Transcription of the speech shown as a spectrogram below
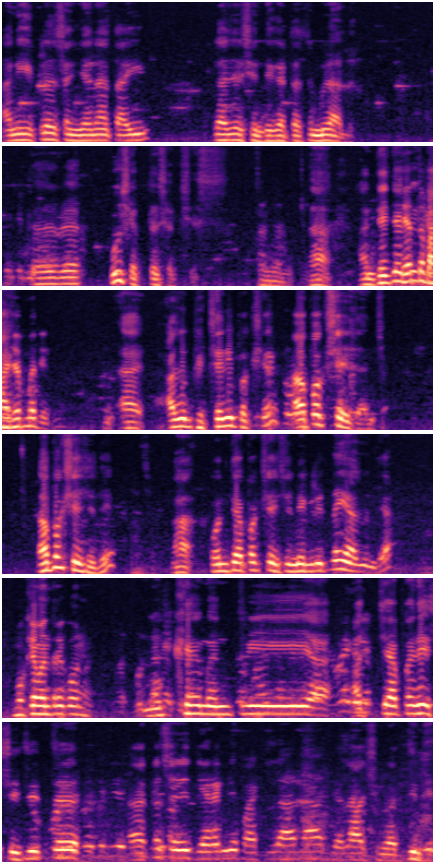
आणि इकडं संजना ताईला जर शिंदे गटाचं मिळालं. तर होऊ शकतं सक्सेस हा आणि त्याच्यात भाजपमध्ये अजून फिक्सनी पक्ष? अपक्ष आहे त्यांचा अपक्षाचे ते. हा कोणत्या पक्षाशी निगडीत नाही अजून त्या. मुख्यमंत्री कोण मुख्यमंत्री आजच्या परिस्थितीत कसं आहे जरंगे पाटलांना ज्याला आशीर्वाद दिले.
